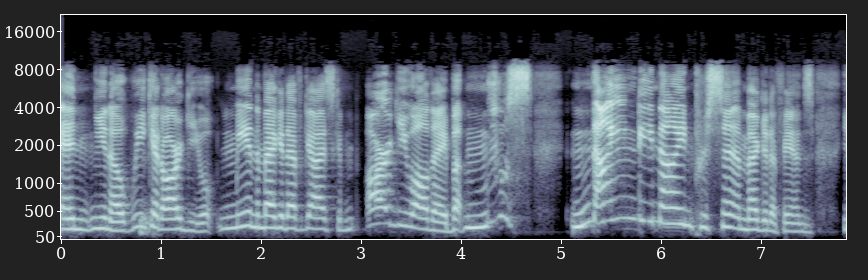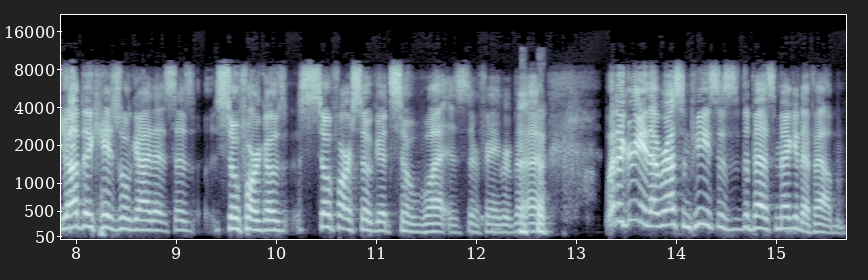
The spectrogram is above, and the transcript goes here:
and you know we could argue. Me and the Megadeth guys could argue all day, but most ninety nine percent of Megadeth fans, you have the occasional guy that says, "So far goes, so far so good." So what is their favorite? But uh, would agree that Rust in Peace is the best Megadeth album,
